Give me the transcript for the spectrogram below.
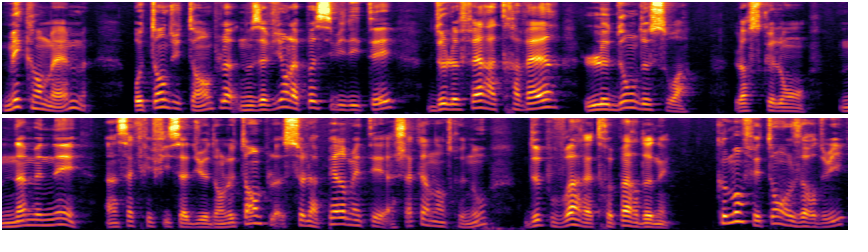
Mais quand même, au temps du temple, nous avions la possibilité de le faire à travers le don de soi. Lorsque l'on amenait un sacrifice à Dieu dans le temple, cela permettait à chacun d'entre nous de pouvoir être pardonné. Comment fait-on aujourd'hui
